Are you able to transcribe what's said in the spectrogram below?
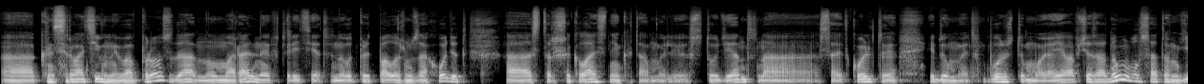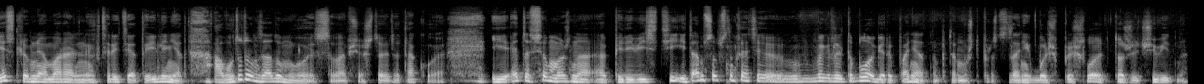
консервативный вопрос, да, но моральные авторитеты. Ну вот, предположим, заходит а, старшеклассник там, или студент на сайт Кольты и думает, боже ты мой, а я вообще задумывался о том, есть ли у меня моральные авторитеты или нет. А вот тут он задумывается вообще, что это такое. И это все можно а, перевести. И там, собственно, кстати, выиграли-то блогеры, понятно, потому что просто за них больше пришло, это тоже очевидно.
